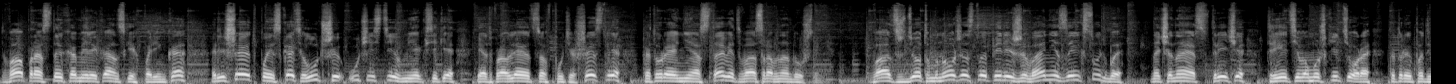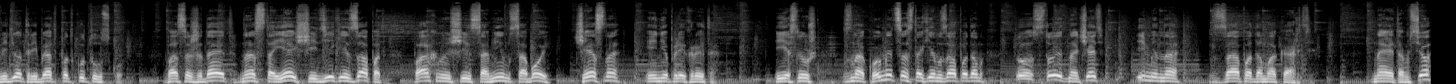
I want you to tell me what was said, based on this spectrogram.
Два простых американских паренька решают поискать лучшие участи в Мексике и отправляются в путешествие, которое не оставит вас равнодушными. Вас ждет множество переживаний за их судьбы, начиная с встречи третьего мушкетера, который подведет ребят под кутузку. Вас ожидает настоящий дикий запад, пахнущий самим собой, честно и неприкрыто. И если уж знакомиться с таким Западом, то стоит начать именно с Запада Маккарти. На этом все.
